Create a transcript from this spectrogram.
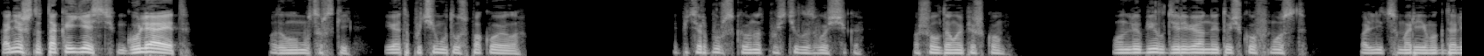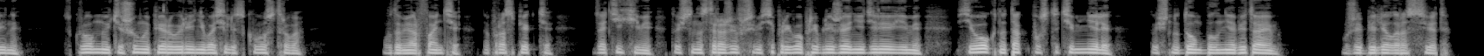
«Конечно, так и есть, гуляет!» — подумал Мусорский, и это почему-то успокоило. На Петербургской он отпустил извозчика, пошел домой пешком. Он любил деревянный Тучков мост, больницу Марии Магдалины, скромную тишину первой линии Васильевского острова, в доме Арфанти, на проспекте, за тихими, точно насторожившимися при его приближении деревьями, все окна так пусто темнели, точно дом был необитаем. Уже белел рассвет.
